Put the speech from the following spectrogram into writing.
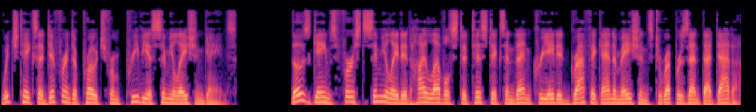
which takes a different approach from previous simulation games. Those games first simulated high-level statistics and then created graphic animations to represent that data.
